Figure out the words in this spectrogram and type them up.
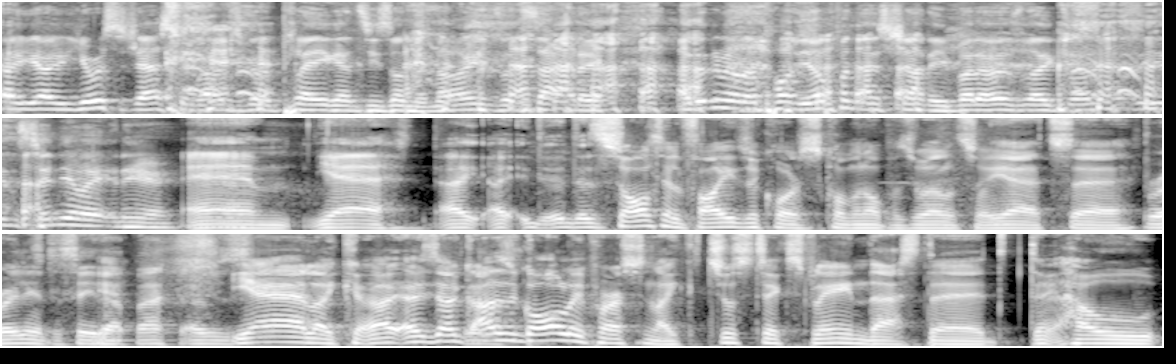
I, I, you were suggesting I was going to play against these under nines on Saturday. I didn't want to pull you up on this, Johnny, but I was like, what are you insinuating here? um, yeah, I, I, the Salthill Fives, of course, is coming up as well. So yeah, it's uh, Brilliant to see Yeah. that back. I was, Yeah, like I, as, a, as a Galway person, like just to explain that the, the how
